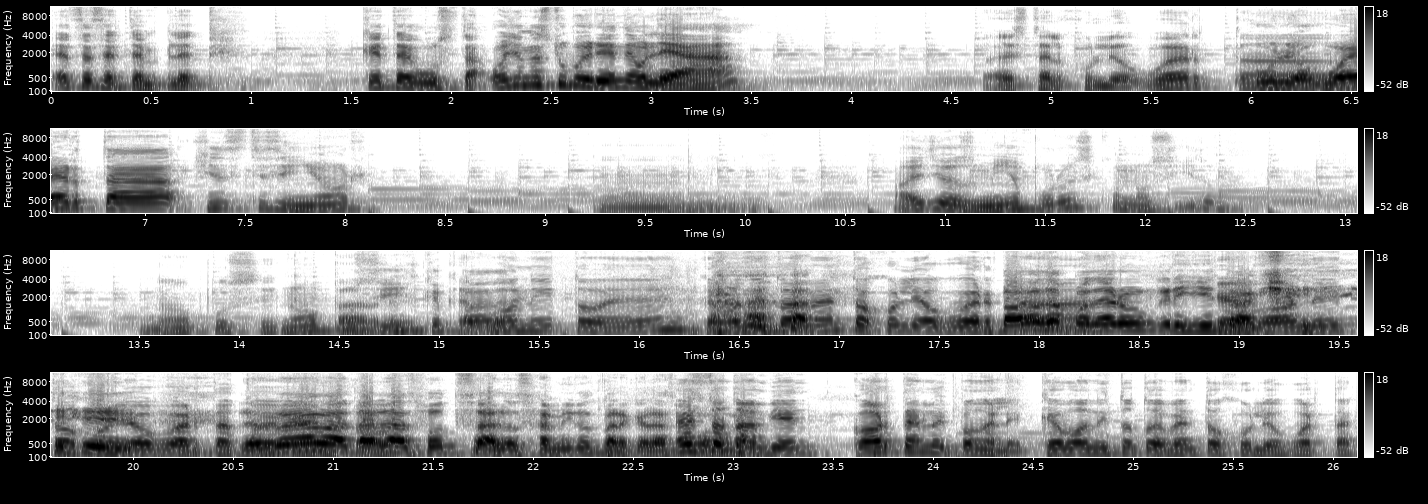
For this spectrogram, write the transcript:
Este es el templete. ¿Qué te gusta? Oye, ¿no estuvo Irene Olea? Ahí está el Julio Huerta. Julio Huerta. ¿Quién es este señor? Mm, Ay, Dios mío, puro desconocido. No, pues sí. No, qué pues padre. sí, qué padre. bonito, ¿eh? Qué bonito evento, Julio Huerta. Vamos a poner un grillito Qué aquí. bonito, Julio Huerta, Les voy a mandar las fotos a los amigos para que las Esto pongan. también, córtenlo y pónganle. Qué bonito tu evento, Julio Huerta.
